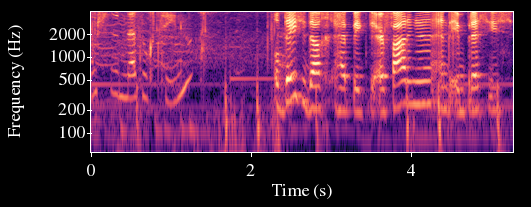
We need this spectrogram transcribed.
moesten net nog tien. Op deze dag heb ik de ervaringen en de impressies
